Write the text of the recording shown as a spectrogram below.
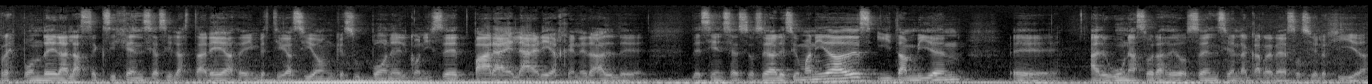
responder a las exigencias y las tareas de investigación que supone el CONICET para el área general de, de ciencias sociales y humanidades y también eh, algunas horas de docencia en la carrera de sociología.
